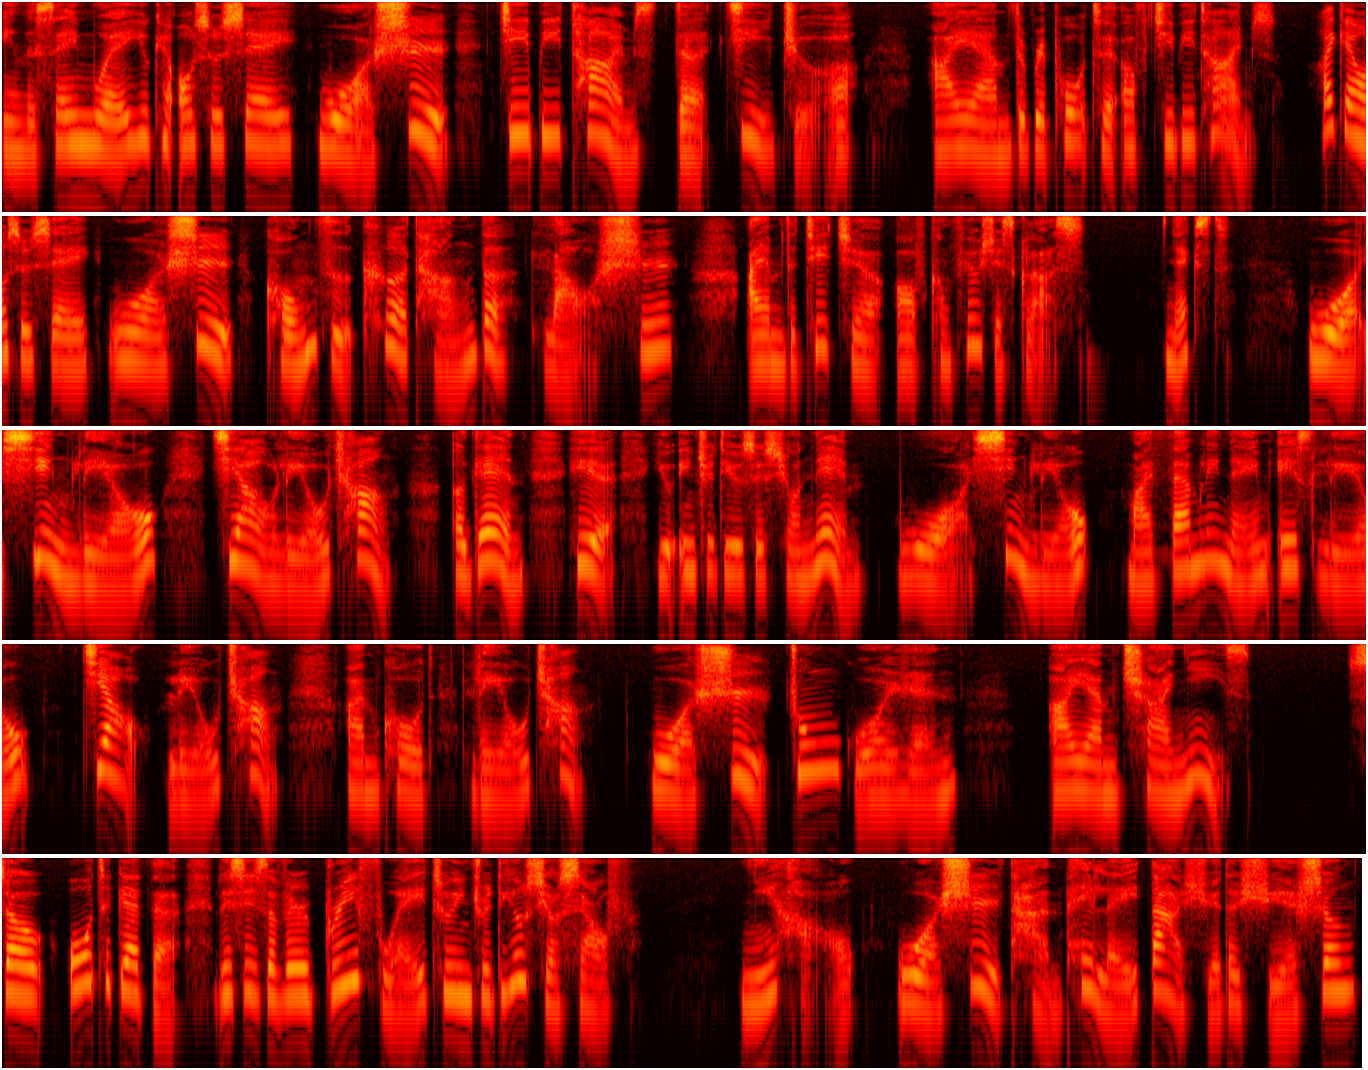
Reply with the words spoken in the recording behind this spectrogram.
In the same way, you can also say 我是 GB Times 的记者。I am the reporter of GB Times. I can also say 我是孔子课堂的老师。I am the teacher of Confucius class. Next, 我姓刘，叫刘畅。Again, here you introduces your name. 我姓刘。My family name is 刘， 叫刘畅，I'm called 刘畅。我是中国人，I am Chinese。So altogether, this is a very brief way to introduce yourself. 你好，我是坦佩雷大学的学生，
